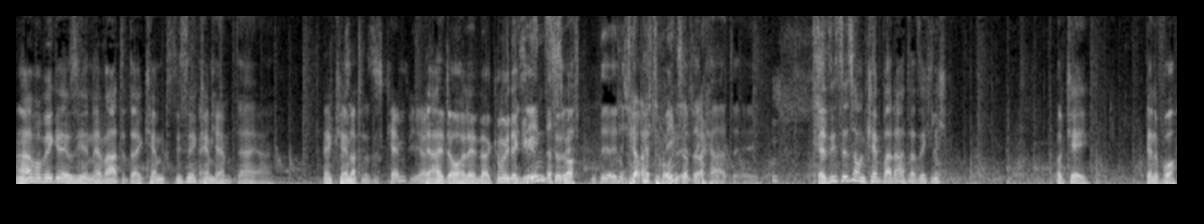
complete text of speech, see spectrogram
Ah, wo geht er jetzt hin? Er wartet da, er campt. Siehst du, er Er campt. campt, ja, ja. Er campt. sagten, dass ich camp hier. Der alte Holländer. Guck mal, wie der Wir sehen, grinst. dass so du auf, äh, dich Der auf alte bewegst auf der Holländer. Karte, ey. Ja, siehst du, ist auch ein Camper da, tatsächlich. Okay. Gerne vor.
